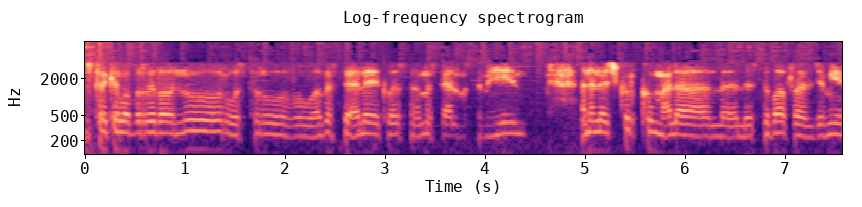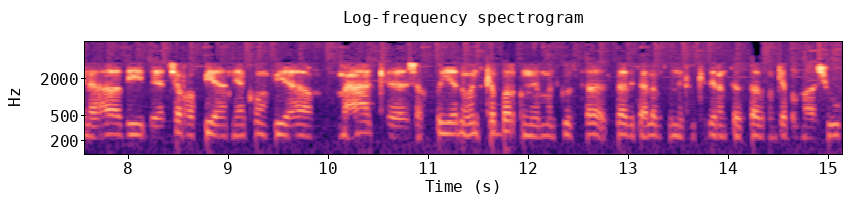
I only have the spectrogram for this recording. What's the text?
مساك الله بالرضا والنور والسرور وامسي عليك وامسي على المستمعين. أنا اللي أشكركم على الاستضافة الجميلة هذه اللي أتشرف فيها إني أكون فيها معاك شخصيا. وأنت كبرتني لما تقول أستاذي تعلمت منك الكثير أنت أستاذ من قبل ما أشوف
